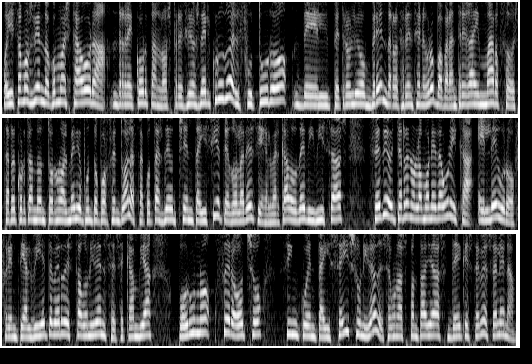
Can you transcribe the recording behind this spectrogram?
Hoy estamos viendo cómo hasta ahora recortan los precios del crudo. El futuro del petróleo Brent de referencia en Europa para entrega en marzo está recortando en torno al medio punto porcentual hasta cotas de 87 dólares y en el mercado de divisas cede hoy terreno la moneda única. El euro frente al billete verde estadounidense se cambia por 1,0856 unidades según las pantallas de XTV. Selena.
